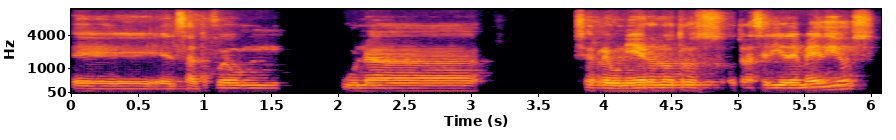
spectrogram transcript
Eh, el salto fue una... Se reunieron otros, otra serie de medios,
